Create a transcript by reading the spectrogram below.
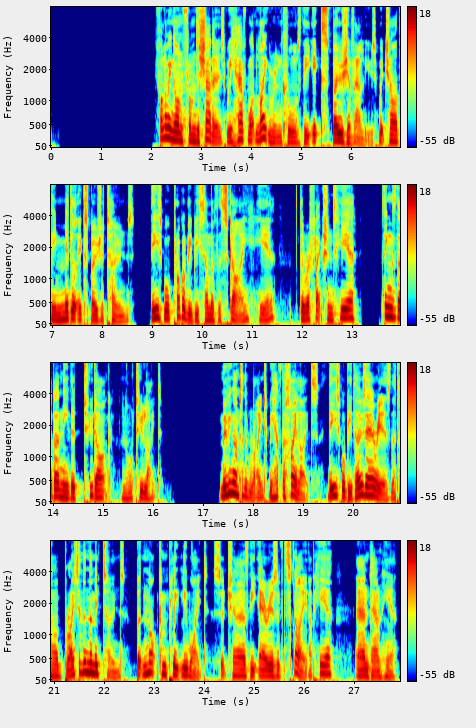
Following on from the shadows, we have what Lightroom calls the exposure values, which are the middle exposure tones. These will probably be some of the sky here, the reflections here, things that are neither too dark nor too light. Moving on to the right, we have the highlights. These will be those areas that are brighter than the midtones, but not completely white, such as the areas of the sky up here and down here.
